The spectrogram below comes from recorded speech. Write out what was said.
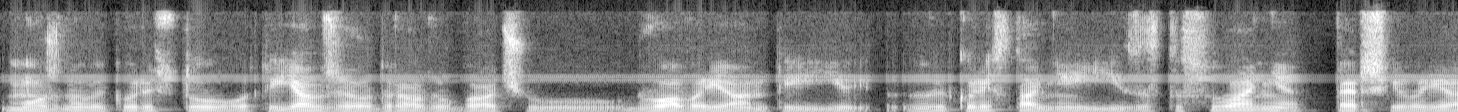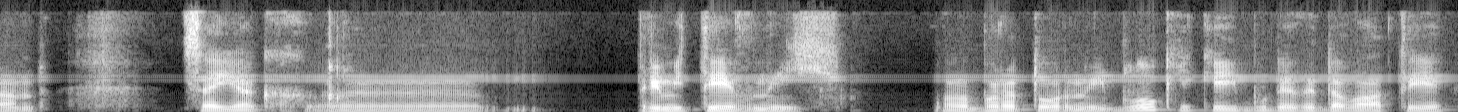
можна використовувати. Я вже одразу бачу два варіанти її використання її застосування. Перший варіант це як е, примітивний лабораторний блок, який буде видавати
